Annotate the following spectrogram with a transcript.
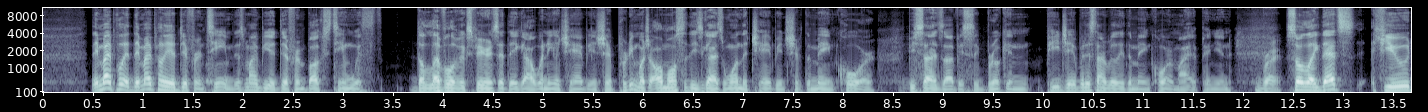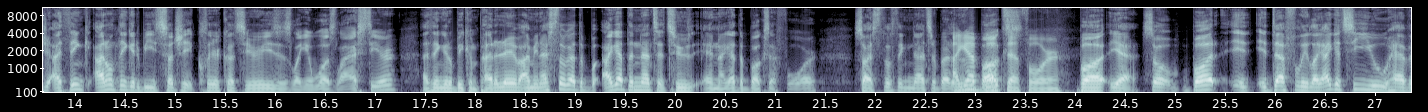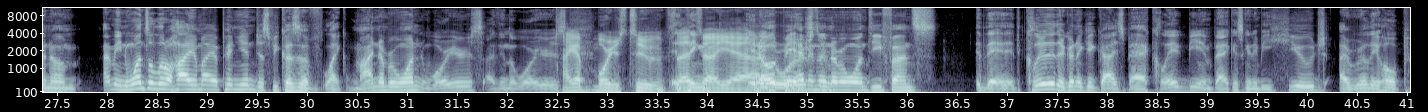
they might play. They might play a different team. This might be a different Bucks team with the level of experience that they got winning a championship. Pretty much all most of these guys won the championship, the main core, besides obviously Brooke and PJ, but it's not really the main core in my opinion. Right. So like that's huge. I think I don't think it'd be such a clear cut series as like it was last year. I think it'll be competitive. I mean, I still got the I got the Nets at two and I got the Bucks at four. So I still think Nets are better. I than got the Bucks Bucks at four. but yeah, so but it, it definitely like I could see you having um. I mean, one's a little high in my opinion, just because of like my number one Warriors. I think the Warriors. I got Warriors too. So I that's think, why yeah. you I know, have the be Warriors having the number one defense. They, clearly, they're gonna get guys back. Clay being back is gonna be huge. I really hope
